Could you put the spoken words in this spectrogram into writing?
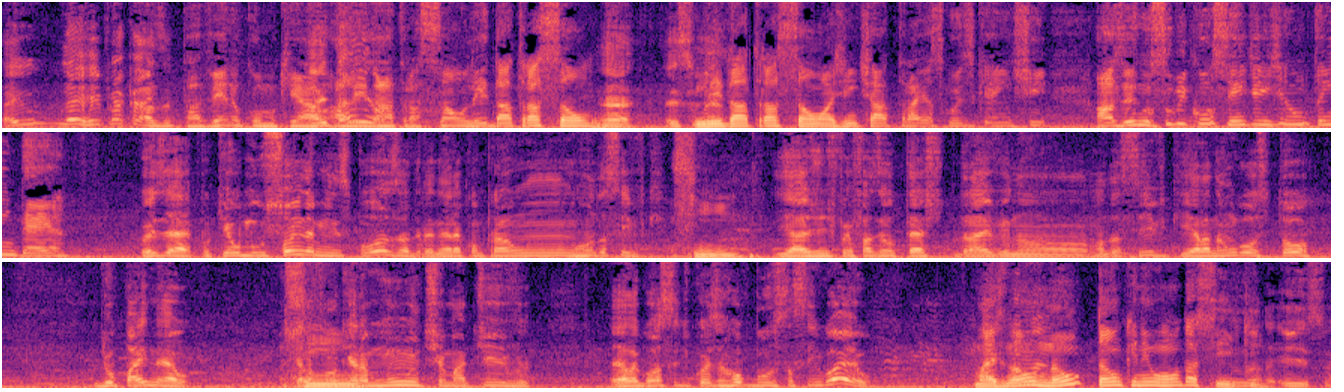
Aí eu levei pra casa. Tá vendo como que é a, tá a lei aí, da atração? Lei da atração. É, é isso Lei mesmo. da atração. A gente atrai as coisas que a gente, às vezes no subconsciente, a gente não tem ideia. Pois é, porque o, o sonho da minha esposa, Adriano, era comprar um Honda Civic. Sim. E a gente foi fazer o test drive no Honda Civic e ela não gostou do painel. Ela Sim. falou que era muito chamativo. Ela gosta de coisa robusta, assim igual eu. Mas Aí não, quando- não tão que nem o Honda Civic. Isso.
